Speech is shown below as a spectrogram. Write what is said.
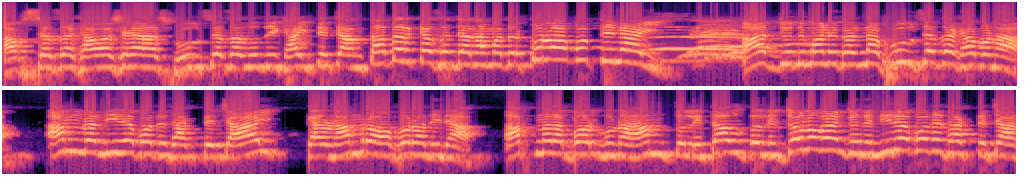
হাফ চেঁচা খাওয়া শেষ, ফুল চেঁচা যদি খাইতে চান, তাদের কাছে যান, আমাদের কোনো আপত্তি নাই। আর যদি মনে করেন, না, ফুল চেঁচা খাব না, আমরা নিরাপদে থাকতে চাই, কারণ আমরা অপরাধী না। আপনারা বরগুনা, আমতলি তালতলি জনগণ যদি নিরাপদে থাকতে চান,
